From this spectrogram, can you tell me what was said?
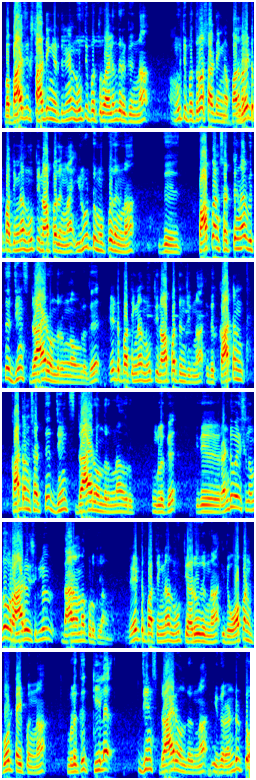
இப்போ பாய்ஸுக்கு ஸ்டார்டிங் எடுத்தீங்கன்னா நூற்றி பத்து ரூபாயிலேருந்து இருக்குங்கண்ணா. நூற்றி பத்து ரூபா ஸ்டார்டிங்ண்ணா ரேட்டு பார்த்தீங்கன்னா நூற்றி நாற்பதுங்கண்ணா இருபட்டு முப்பதுங்கண்ணா. இது பாப்கார்ன் ஷர்ட்டுங்க வித் ஜீன்ஸ் ட்ராயர் வந்துருங்கண்ணா உங்களுக்கு. ரேட்டு பார்த்தீங்கன்னா நூற்றி நாற்பத்தஞ்சுங்கண்ணா இது cotton cotton shirt jeans drawer வந்துருங்கண்ணா ஒரு உங்களுக்கு. இது ரெண்டு வயசுலேருந்து ஒரு ஆறு வயசுக்குள்ளே தாராளமாக கொடுக்கலாங்க ரேட்டு பார்த்தீங்கன்னா நூற்றி அறுபதுங்கண்ணா. இது ஓப்பன் கோட் டைப்புங்கண்ணா உங்களுக்கு கீழே ஜீன்ஸ் ட்ராயர் வந்துருங்கண்ணா. இது ரெண்டு டு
